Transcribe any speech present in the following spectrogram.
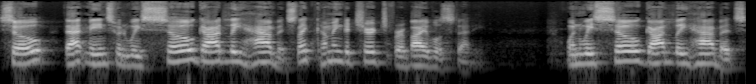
So that means when we sow godly habits, like coming to church for a Bible study, when we sow godly habits,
